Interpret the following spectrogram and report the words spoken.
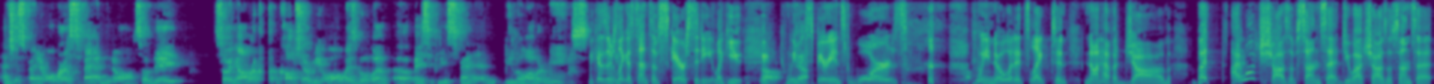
and just spend it overspend. You know, so they. So in our culture, we always go uh, uh, basically spend below our means because there's like a sense of scarcity. Like you, we've yeah. experienced wars. we know what it's like to not have a job, but I watch Shahs of Sunset. Do you watch Shahs of Sunset?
